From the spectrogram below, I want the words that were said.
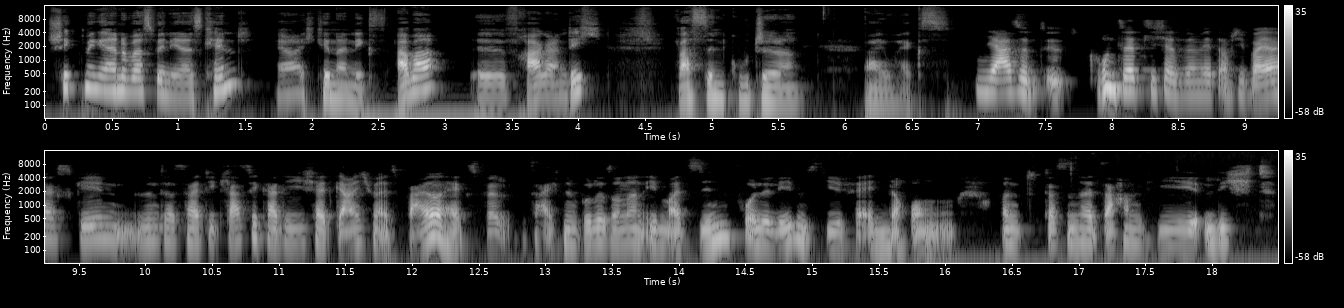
Schickt mir gerne was, wenn ihr es kennt. Ja, ich kenne da nichts. Aber äh, Frage an dich, was sind gute Biohacks? Ja, also grundsätzlich, also wenn wir jetzt auf die Biohacks gehen, sind das halt die Klassiker, die ich halt gar nicht mehr als Biohacks bezeichnen würde, sondern eben als sinnvolle Lebensstilveränderungen. Und das sind halt Sachen wie Licht,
